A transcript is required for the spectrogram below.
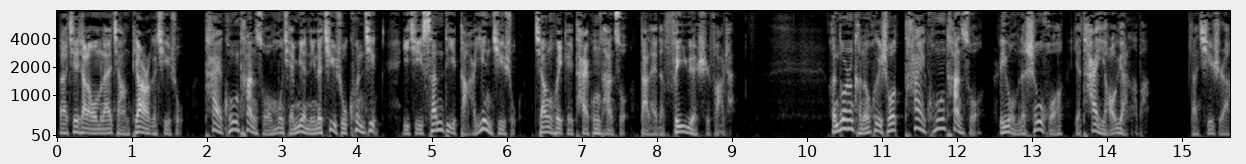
那接下来我们来讲第二个技术：太空探索目前面临的技术困境，以及三 D 打印技术将会给太空探索带来的飞跃式发展。很多人可能会说，太空探索离我们的生活也太遥远了吧？但其实啊。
